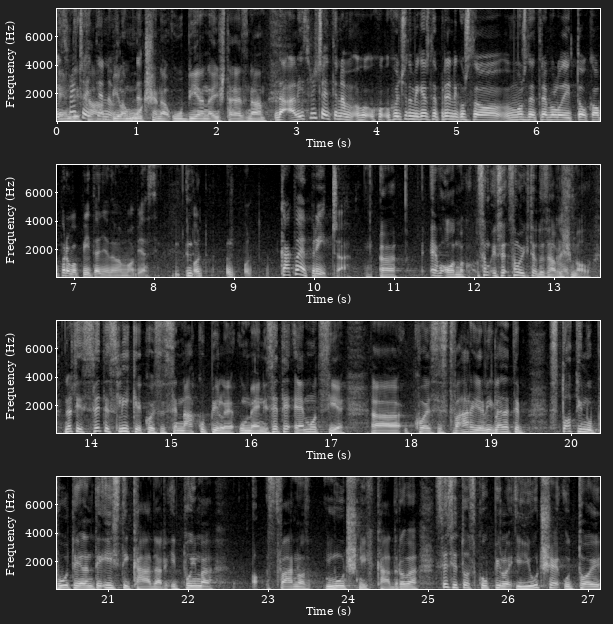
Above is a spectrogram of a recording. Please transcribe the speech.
NDH bila mučena, ubijana i šta ja znam. Da, ali ispričajte nam, hoću da mi kažete pre nego što možda je trebalo i to kao prvo pitanje da vam objasnim. Kakva je priča? E, evo odmah, samo bih htio da završim ovo. Znači, sve te slike koje su se nakupile u meni, sve te emocije e, koje se stvaraju, jer vi gledate stotinu puta jedan te isti kadar i tu ima stvarno mučnih kadrova. Sve se to skupilo i juče u toj e,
